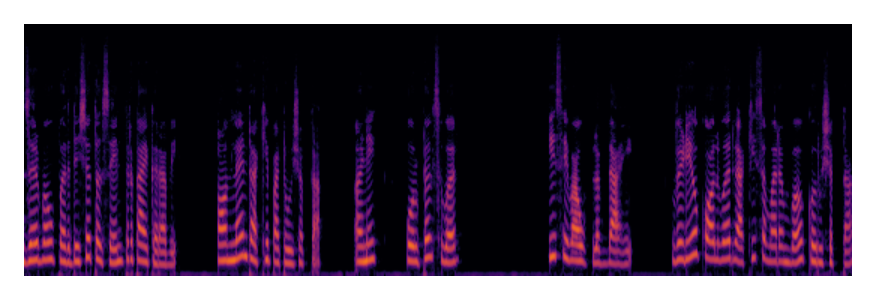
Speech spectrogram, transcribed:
जर भाऊ परदेशात असेल तर काय करावे? ऑनलाईन राखी पाठवू शकता. अनेक पोर्टल्सवर ही सेवा उपलब्ध आहे. व्हिडिओ कॉलवर राखी समारंभ करू शकता.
